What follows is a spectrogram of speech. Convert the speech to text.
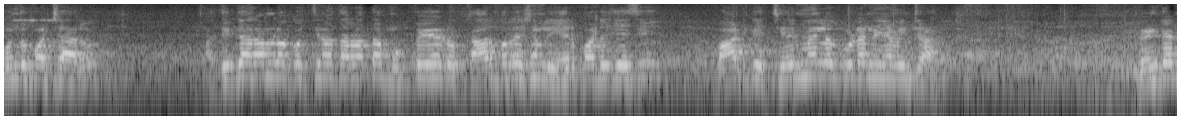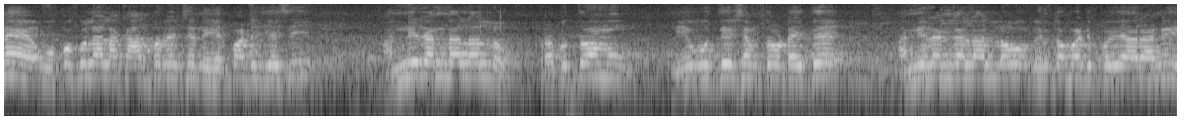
పొందుపరిచారు. అధికారంలోకి వచ్చిన తర్వాత ముప్పై ఏడు కార్పొరేషన్లు ఏర్పాటు చేసి వాటికి చైర్మన్లు కూడా నియమించారు. వెంటనే ఉపకులాల కార్పొరేషన్ ఏర్పాటు చేసి అన్ని రంగాలలో ప్రభుత్వము ఏ ఉద్దేశంతో అయితే అన్ని రంగాలలో వెనుకబడిపోయారని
